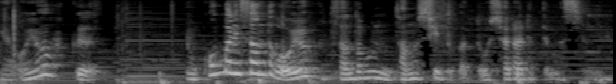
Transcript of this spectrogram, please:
いや、お洋服。でも、こんまりさんとかお洋服畳むの楽しいとかっておっしゃられてますよね。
